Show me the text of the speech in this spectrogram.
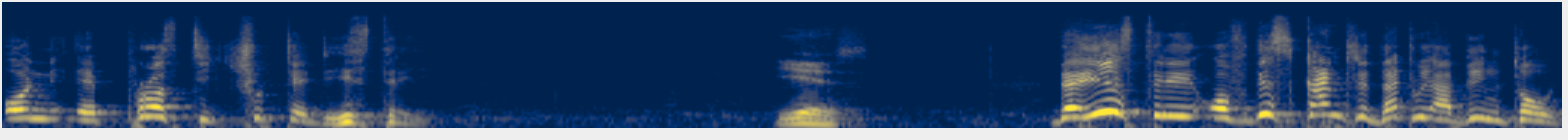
on a prostituted history. yes The history of this country that we are being told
